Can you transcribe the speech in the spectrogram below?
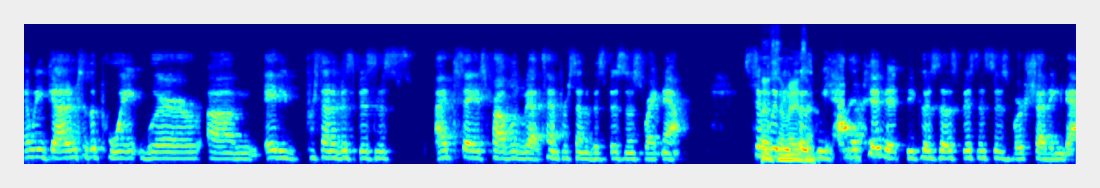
and we got him to the point where um, 80% of his business, I'd say, it's probably about 10% of his business right now, simply That's because we had to pivot because those businesses were shutting down,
